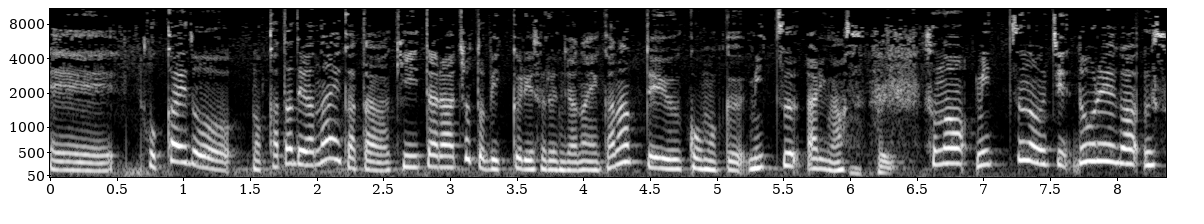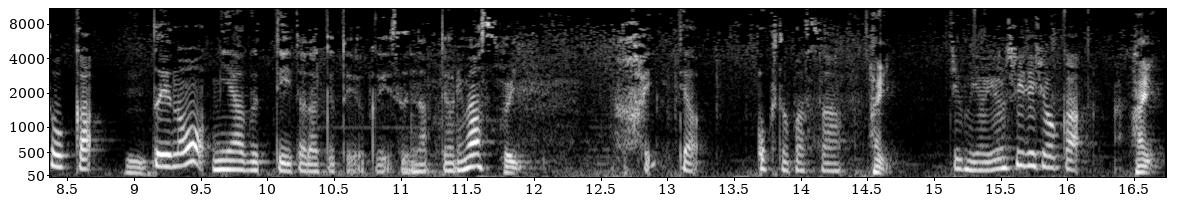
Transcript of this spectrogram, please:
えー北海道の方ではない方が聞いたらちょっとびっくりするんじゃないかなっていう項目3つあります。はい。その3つのうちどれが嘘かというのを見破っていただくというクイズになっております。はい。はい。では、オクトパスさん、はい。準備はよろしいでしょうか？はい。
